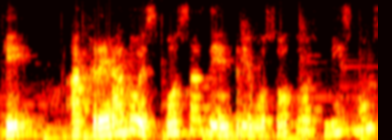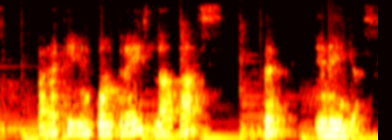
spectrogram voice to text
que ha creado esposas de entre vosotros mismos para que encontréis la paz ¿eh? En ellas.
